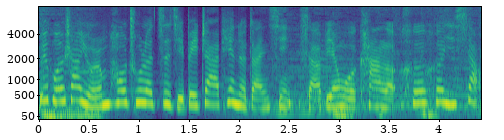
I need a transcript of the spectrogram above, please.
微博上有人抛出了自己被诈骗的短信，小编我看了，呵呵一笑。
